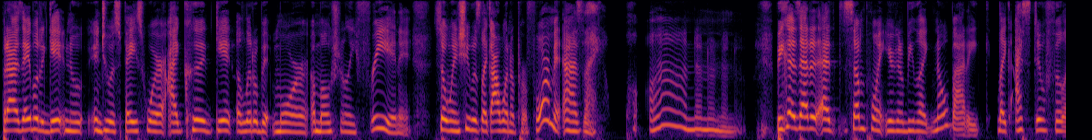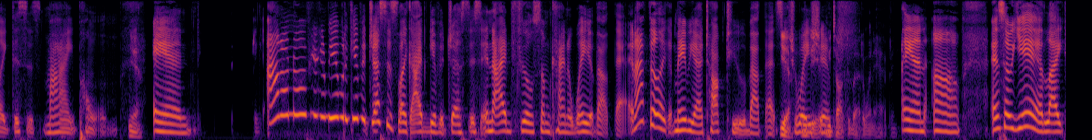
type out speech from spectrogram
But I was able to get into into a space where I could get a little bit more emotionally free in it. So when she was like, "I want to perform it," I was like, well, "Oh no no no no," because at at some point you're gonna be like, nobody like I still feel like this is my poem, Yeah. and. I don't know if you're gonna be able to give it justice like I'd give it justice, and I'd feel some kind of way about that. And I feel like maybe I talked to you about that Yeah, we, situation. we talked about it when it happened. And um and so yeah, like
